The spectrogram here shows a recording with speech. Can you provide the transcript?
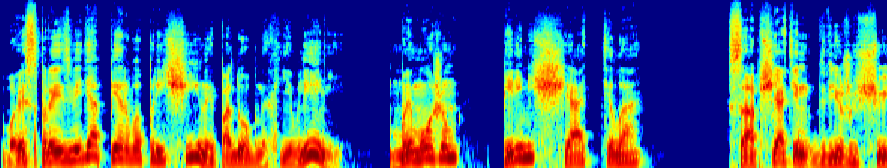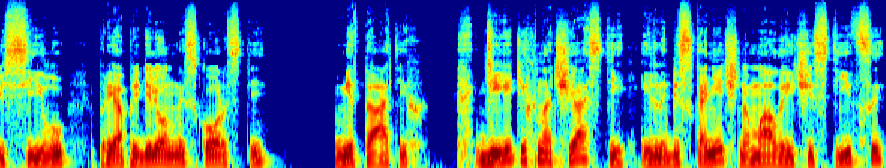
Воспроизведя первопричины подобных явлений, мы можем перемещать тела, сообщать им движущую силу при определенной скорости, метать их, делить их на части или на бесконечно малые частицы,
